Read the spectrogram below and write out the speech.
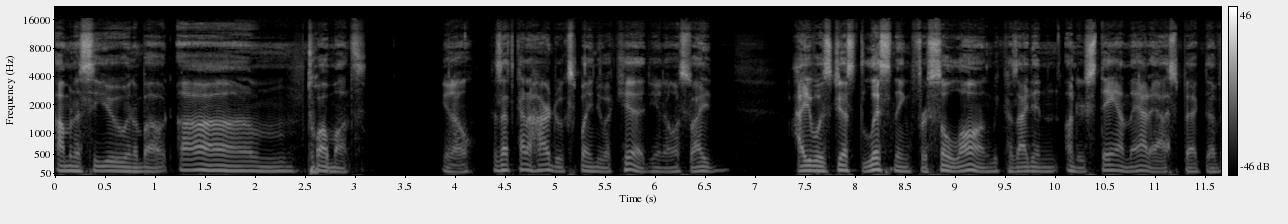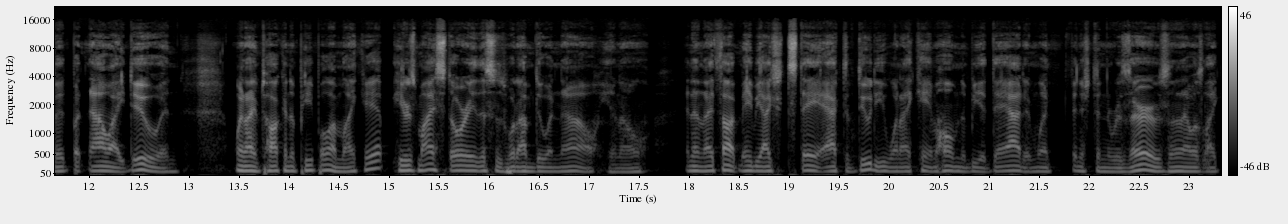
I'm going to see you in about um 12 months. You know, because that's kind of hard to explain to a kid. You know, so I I was just listening for so long because I didn't understand that aspect of it, but now I do. And when I'm talking to people, I'm like, yep, here's my story. This is what I'm doing now, you know. And then I thought maybe I should stay active duty when I came home to be a dad and went finished in the reserves. And I was like,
